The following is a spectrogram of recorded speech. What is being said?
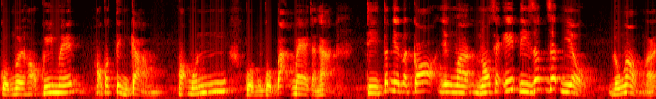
của người họ quý mến họ có tình cảm họ muốn của của bạn bè chẳng hạn, thì tất nhiên vẫn có, nhưng mà nó sẽ ít đi rất rất nhiều, đúng không Đấy.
